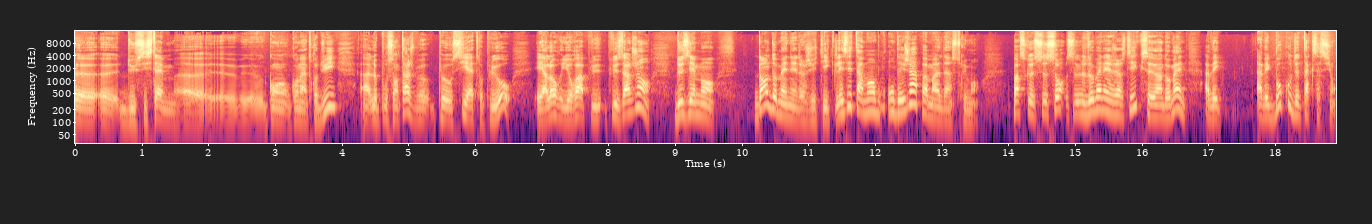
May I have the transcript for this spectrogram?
du système qu'on, introduit. Hein. Le pourcentage peut, aussi être plus haut. Et alors, il y aura plus, plus d'argent. Deuxièmement, dans le domaine énergétique, les États membres ont déjà pas mal d'instruments. Parce que ce sont, le domaine énergétique, c'est un domaine avec, avec beaucoup de taxation.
